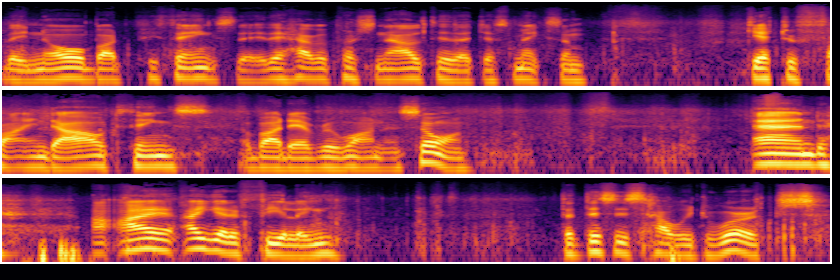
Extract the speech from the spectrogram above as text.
they know about things they, they have a personality that just makes them get to find out things about everyone and so on. And I, I get a feeling that this is how it works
